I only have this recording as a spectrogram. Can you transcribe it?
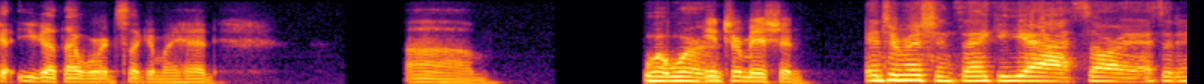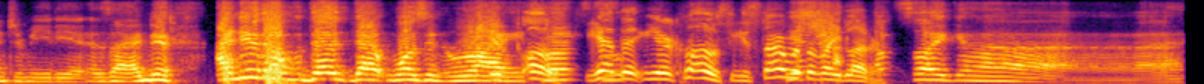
got- you got that word stuck in my head. Um, what word? intermission. Intermission. Thank you. Yeah. Sorry, I said intermediate. As I knew, I knew that that, that wasn't right. You're Yeah, that you're close. You start with the right letter. It's like uh,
